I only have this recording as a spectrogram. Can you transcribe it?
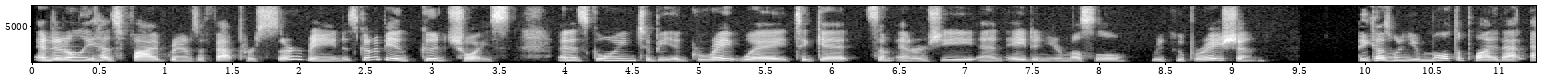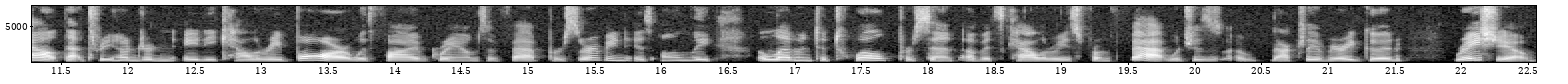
and it only has 5 grams of fat per serving, it's going to be a good choice. And it's going to be a great way to get some energy and aid in your muscle recuperation. Because when you multiply that out, that 380 calorie bar with 5 grams of fat per serving is only 11 to 12% of its calories from fat, which is uh, actually a very good ratio.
